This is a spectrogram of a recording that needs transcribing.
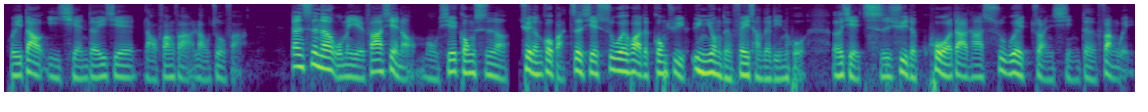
回到以前的一些老方法、老做法。但是呢，我们也发现哦，某些公司呢，却能够把这些数位化的工具运用得非常的灵活，而且持续的扩大它数位转型的范围。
